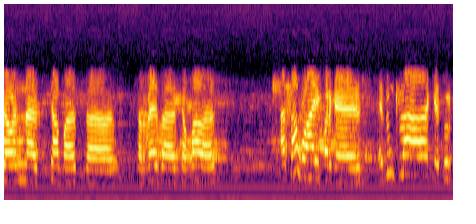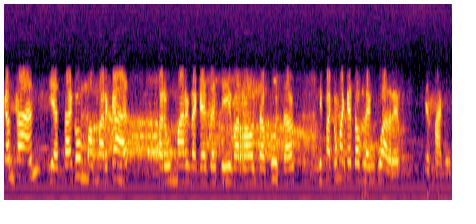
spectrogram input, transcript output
Veuen les xapes de cervesa, xapades. Està guai perquè és un pla que surt cantant i està com emmarcat per un marc d'aquests així barroc de fusta i fa com aquest doble enquadre, que és maco.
